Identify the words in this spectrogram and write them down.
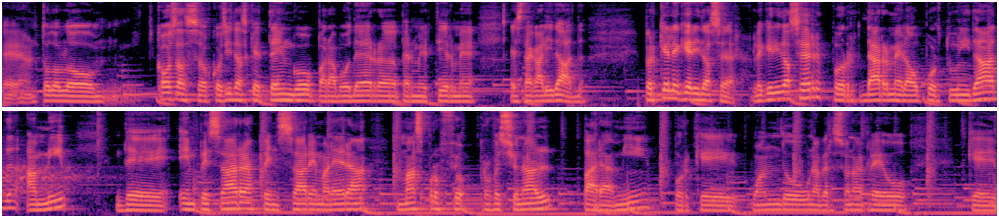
eh, todo lo cosas o cositas que tengo para poder eh, permitirme esta calidad. ¿Por qué le he querido hacer? Le he querido hacer por darme la oportunidad a mí de empezar a pensar de manera más profe- profesional para mí, porque cuando una persona creo que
